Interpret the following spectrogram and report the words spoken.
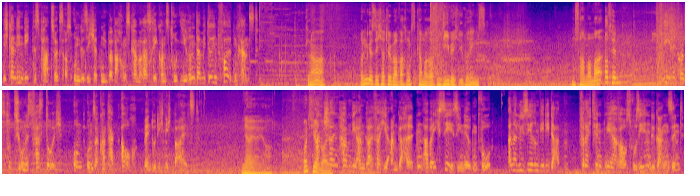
Ich kann den Weg des Fahrzeugs aus ungesicherten Überwachungskameras rekonstruieren, damit du ihm folgen kannst. Klar. Ungesicherte Überwachungskameras liebe ich übrigens. Dann fahren wir mal dorthin. Die Rekonstruktion ist fast durch. Und unser Kontakt auch, wenn du dich nicht beeilst. Ja, ja, ja. Und hier rein. Anscheinend haben die Angreifer hier angehalten, aber ich sehe sie nirgendwo. Analysieren wir die Daten. Vielleicht finden wir heraus, wo sie hingegangen sind.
